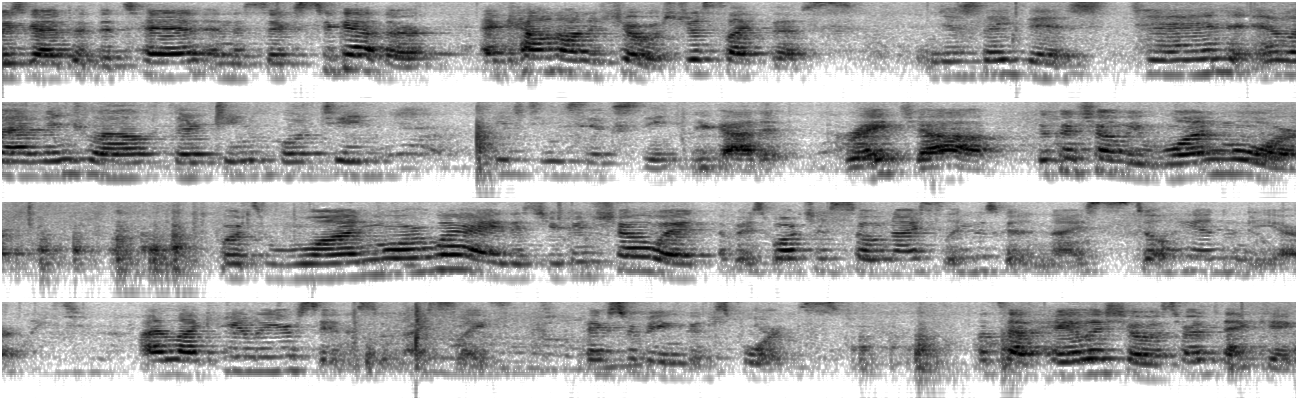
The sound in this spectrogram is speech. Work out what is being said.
he's got to put the 10 and the 6 together and count on and show us, just like this. Just like this. 10, 11, 12, 13, 14, 15, 16. You got it. Great job. You can show me one more. What's one more way that you can show it? Everybody's watching so nicely. Who's got a nice still hand in the air? I like Haley. You're saying it so nicely. Thanks for being good sports. Let's have Haley show us her thinking.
